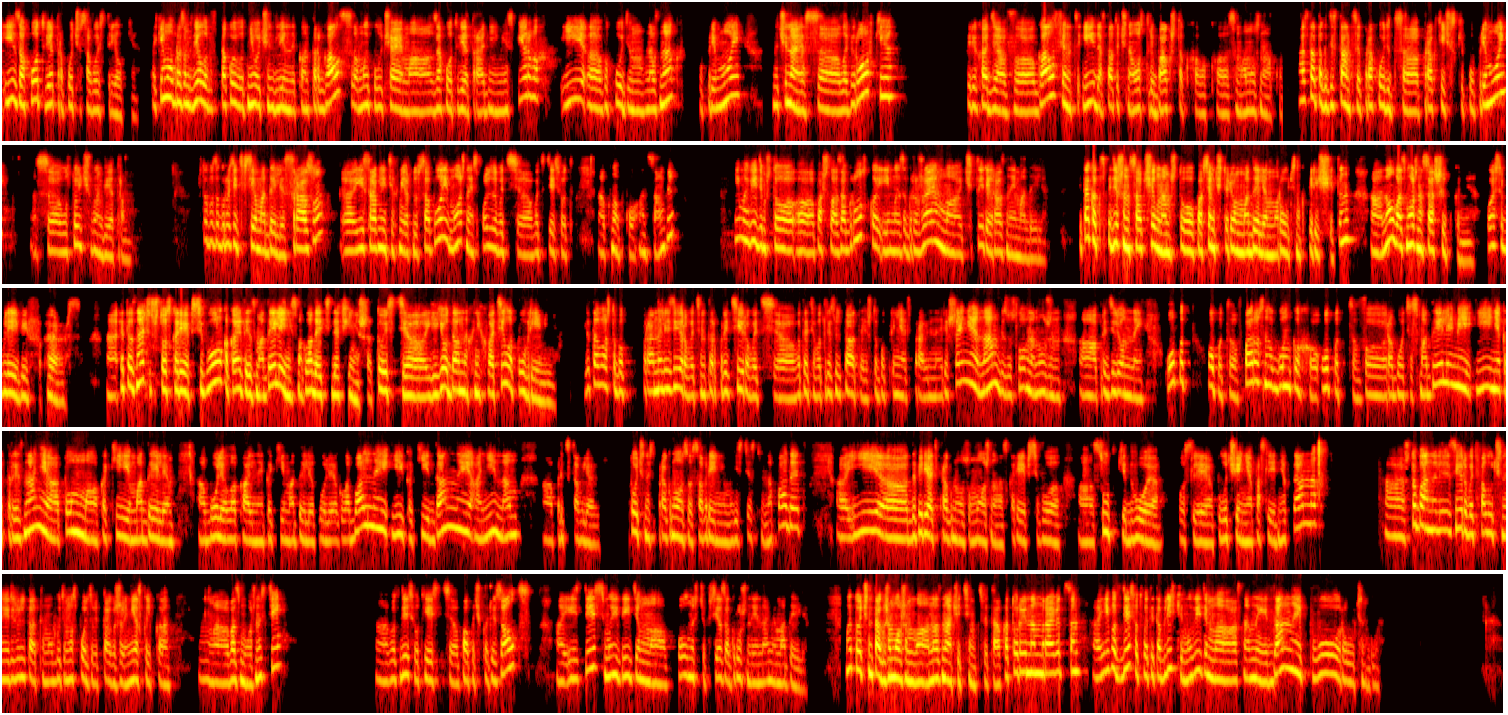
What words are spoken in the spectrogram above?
и заход ветра по часовой стрелке. Таким образом, сделав такой вот не очень длинный контргалс, мы получаем а, заход ветра одними из первых и а, выходим на знак по прямой, начиная с а, лавировки, переходя в галфинд и достаточно острый бакштаг к самому знаку. Остаток дистанции проходится практически по прямой с устойчивым ветром. Чтобы загрузить все модели сразу, и сравнить их между собой, можно использовать э, вот здесь вот э, кнопку «Ансамбль». И мы видим, что пошла загрузка, и мы загружаем четыре разные модели. Итак, Expedition сообщил нам, что по всем четырем моделям роутинг пересчитан, но, возможно, с ошибками, possibly with errors. Это значит, что, скорее всего, какая-то из моделей не смогла дойти до финиша, то есть ее данных не хватило по времени. Для того, чтобы проанализировать, интерпретировать э, вот эти вот результаты, и чтобы принять правильное решение, нам, безусловно, нужен а, определенный опыт, опыт в парусных гонках, опыт в работе с моделями и некоторые знания о том, какие модели а, более локальные, какие модели более глобальные и какие данные они нам а, представляют. Точность прогноза со временем, естественно, падает, а, и а, доверять прогнозу можно, скорее всего, а, сутки-двое после получения последних данных. Чтобы анализировать полученные результаты, мы будем использовать также несколько возможностей. Вот здесь вот есть папочка Results, и здесь мы видим полностью все загруженные нами модели. Мы точно так же можем а, назначить им цвета, которые нам нравятся. А, и вот здесь, вот в этой табличке, мы видим а, основные данные по роутингу.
